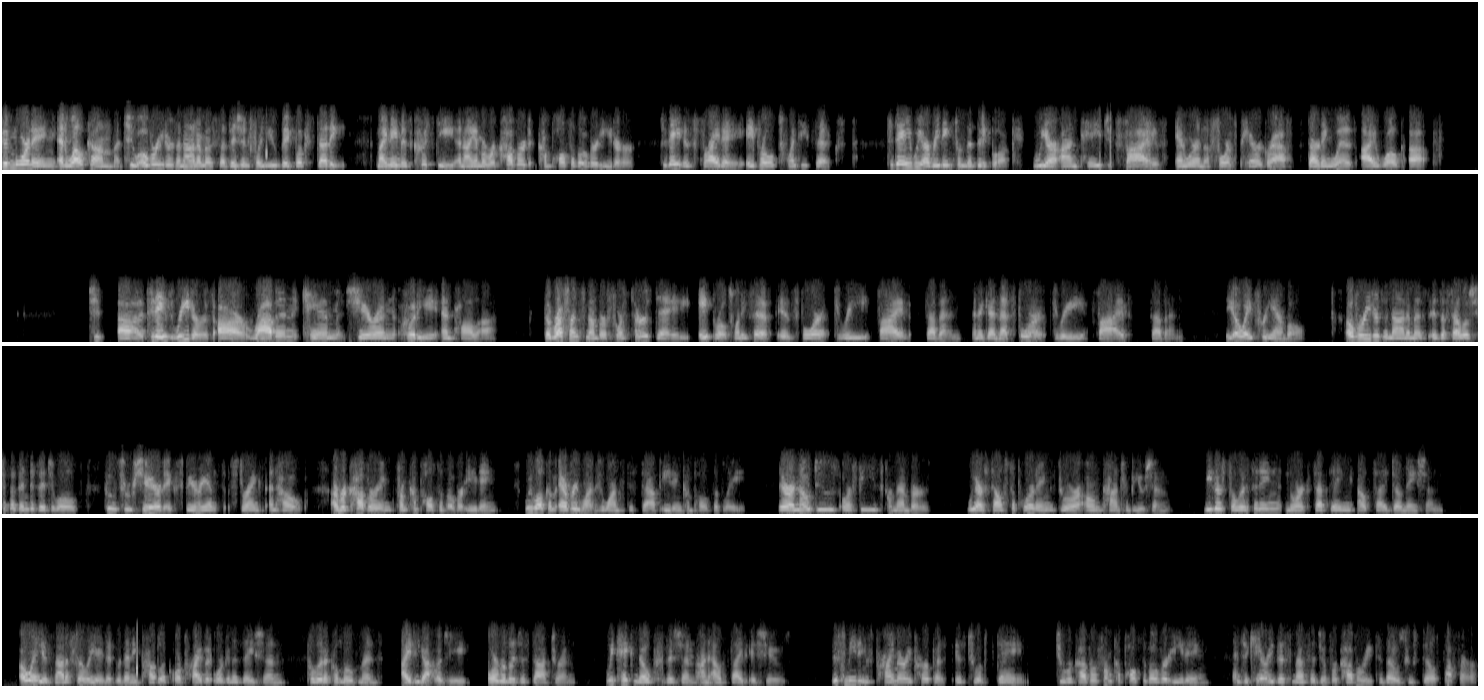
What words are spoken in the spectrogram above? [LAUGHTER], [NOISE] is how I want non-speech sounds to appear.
Good morning and welcome to Overeaters Anonymous, a Vision for You Big Book Study. My name is Christy and I am a recovered compulsive overeater. Today is Friday, April 26th. Today we are reading from the Big Book. We are on page 5 and we're in the fourth paragraph starting with I woke up. Uh, today's readers are Robin, Kim, Sharon, Hoodie, and Paula. The reference number for Thursday, April 25th is 4357. And again, that's 4357. The OA Preamble. Overeaters Anonymous is a fellowship of individuals who, through shared experience, strength, and hope, are recovering from compulsive overeating. We welcome everyone who wants to stop eating compulsively. There are no dues or fees for members. We are self supporting through our own contributions, neither soliciting nor accepting outside donations. OA is not affiliated with any public or private organization, political movement, ideology, or religious doctrine. We take no position on outside issues. This meeting's primary purpose is to abstain, to recover from compulsive overeating, and to carry this message of recovery to those who still suffer.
